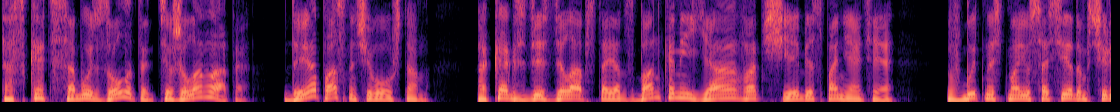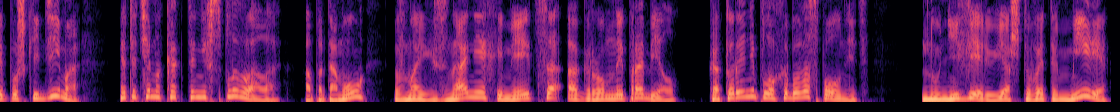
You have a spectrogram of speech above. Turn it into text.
Таскать с собой золото тяжеловато, да и опасно, чего уж там. А как здесь дела обстоят с банками, я вообще без понятия. В бытность мою соседом в черепушке Дима эта тема как-то не всплывала, а потому в моих знаниях имеется огромный пробел который неплохо бы восполнить. Ну, не верю я, что в этом мире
